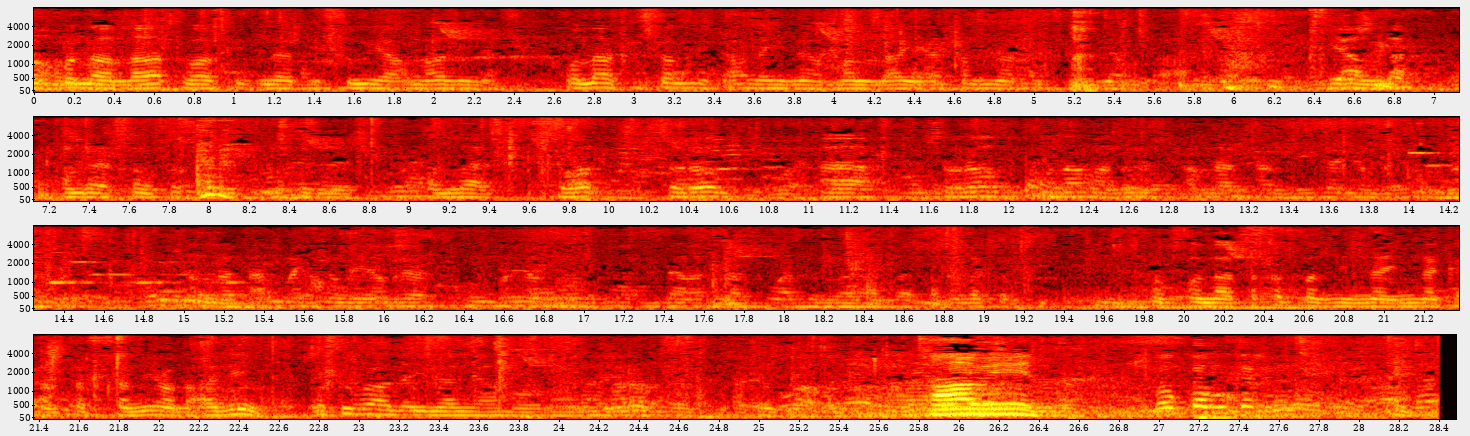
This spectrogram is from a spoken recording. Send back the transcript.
ربنا لا تؤاخذنا بسوء أعمالنا ولا تسلط علينا من لا يرحمنا في الدنيا والآخرة يا الله মানুষ তার বিজয় আমরা তার মাধ্যমে আমরা ربنا تقبل منا انك انت السميع العليم وتب علينا يا مولانا آمين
